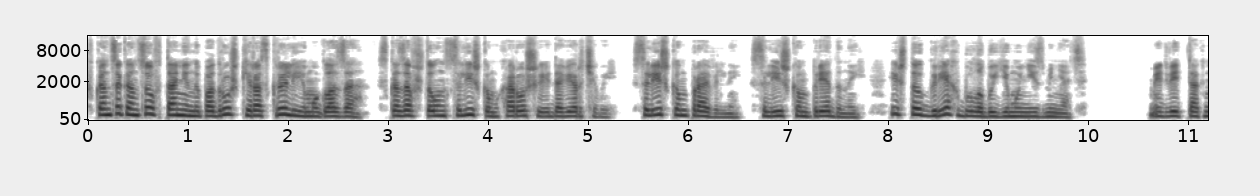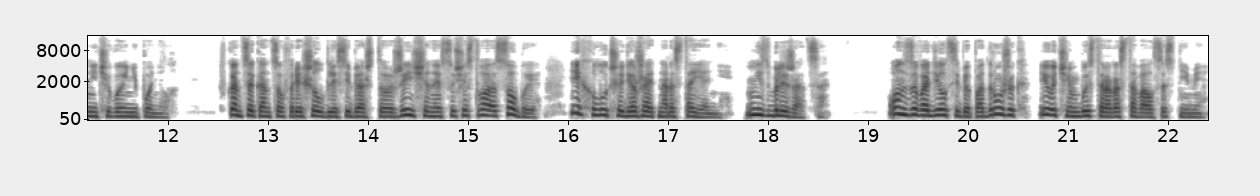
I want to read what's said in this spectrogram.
В конце концов, Танины подружки раскрыли ему глаза, сказав, что он слишком хороший и доверчивый, слишком правильный, слишком преданный, и что грех было бы ему не изменять. Медведь так ничего и не понял. В конце концов решил для себя, что женщины — существа особые, их лучше держать на расстоянии, не сближаться. Он заводил себе подружек и очень быстро расставался с ними.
